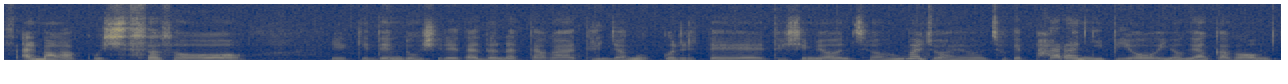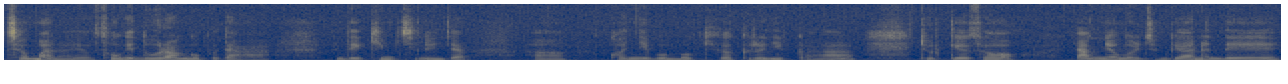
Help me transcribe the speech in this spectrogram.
삶아갖고 씻어서 이렇게 냉동실에다 넣어놨다가 된장국 끓일 때 드시면 정말 좋아요. 저게 파란 잎이요. 영양가가 엄청 많아요. 속에 노란 것보다. 근데 김치는 이제 아, 겉잎은 먹기가 그러니까 저렇게 해서 양념을 준비하는데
